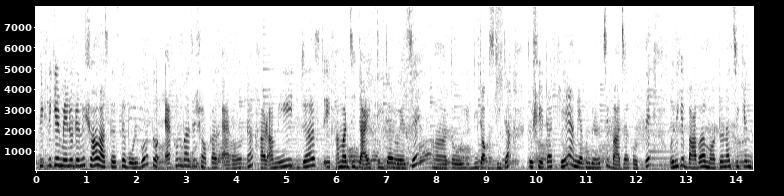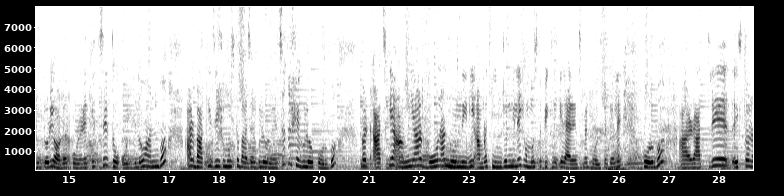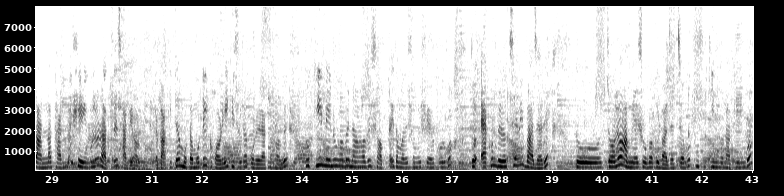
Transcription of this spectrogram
পিকনিকের মেনু টেনু সব আস্তে আস্তে বলব। তো এখন বাজে সকাল এগারোটা। আর আমি জাস্ট আমার যে ডায়েট টিটা রয়েছে তো ডিটক্স টিটা তো সেটা খেয়ে আমি এখন বেরোচ্ছি বাজার করতে। ওদিকে বাবা মটন আর চিকেন দুটোরই অর্ডার করে রেখেছে, তো ওইগুলোও আনব। আর বাকি যে সমস্ত বাজারগুলো রয়েছে, তো সেগুলোও করব। বাট আজকে আমি আর বোন আর নন্দিনী, আমরা তিনজন মিলেই সমস্ত পিকনিকের অ্যারেঞ্জমেন্ট বলতে গেলে করব। আর রাত্রে তো রান্না থাকবে, সেইগুলো রাত্রে ছাদে হবে। বাকিটা মোটামুটি ঘরেই কিছুটা করে রাখা হবে। তো কি মেনু হবে, না হবে, সবটাই তোমাদের সঙ্গে শেয়ার করব। তো এখন বেরোচ্ছি আমি বাজারে। তো চলো আমি আর সৌভাগ্য বাজার যাব কি কি কিনবো না কিনবো।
